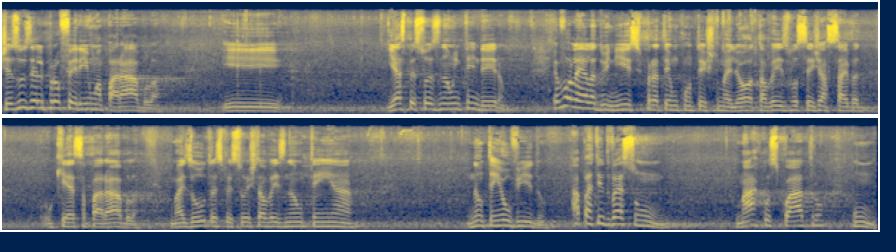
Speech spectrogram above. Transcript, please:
Jesus ele proferiu uma parábola e, e as pessoas não entenderam. Eu vou ler ela do início para ter um contexto melhor. Talvez você já saiba o que é essa parábola, mas outras pessoas talvez não tenha não tenha ouvido. A partir do verso 1, Marcos 4, 1.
